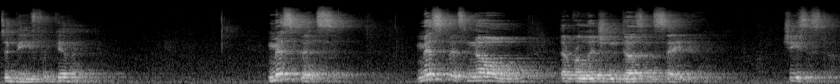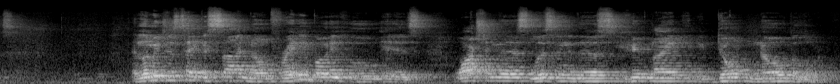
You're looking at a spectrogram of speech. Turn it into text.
to be forgiven. Misfits. Misfits know that religion doesn't save you. Jesus does. And let me just take a side note for anybody who is watching this, listening to this, you're here tonight and you don't know the Lord.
